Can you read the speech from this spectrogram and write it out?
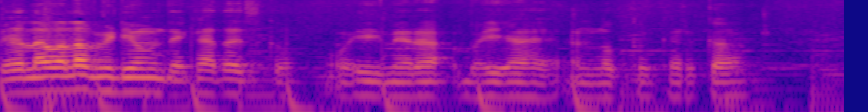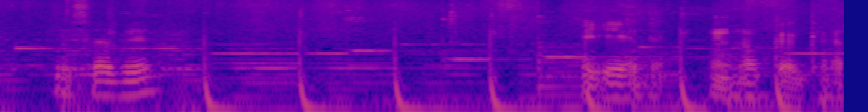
पहला वाला वीडियो में देखा था इसको। वही मेरा भैया है उन लोग का घर का। ये सब है। ये इन लोग का घर।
